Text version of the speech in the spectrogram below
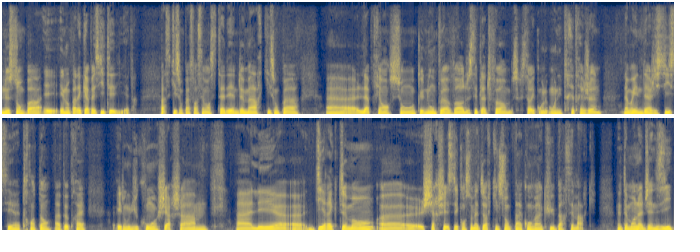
ne sont pas et, n'ont pas la capacité d'y être. Parce qu'ils n'ont pas forcément cet ADN de marque, ils n'ont pas euh, l'appréhension que nous, on peut avoir de ces plateformes. Parce que c'est vrai qu'on est très très jeune. La moyenne d'âge ici, c'est 30 ans à peu près. Et donc du coup, on cherche à, à aller euh, directement euh, chercher ces consommateurs qui ne sont pas convaincus par ces marques. Notamment la Gen Z,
